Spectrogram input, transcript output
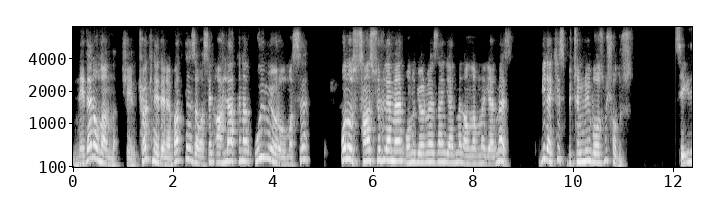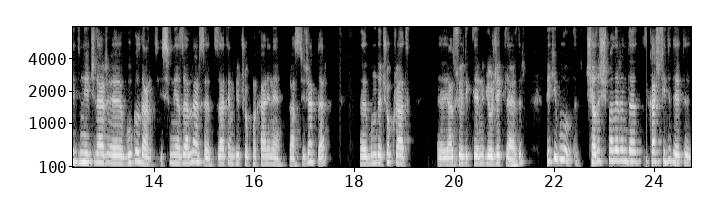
neden olan şey, kök nedene baktığın zaman senin ahlakına uymuyor olması onu sansürlemen, onu görmezden gelmen anlamına gelmez. Bilakis bütünlüğü bozmuş olursun. Sevgili dinleyiciler e, Google'dan ismini yazarlarsa zaten birçok makalene rastlayacaklar. E, bunu da çok rahat e, yani söylediklerini göreceklerdir. Peki bu çalışmalarında kaç dili de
